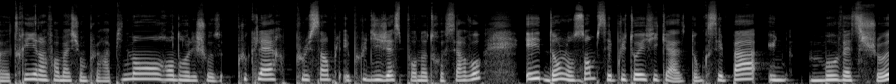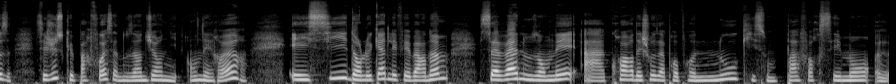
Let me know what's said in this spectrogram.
euh, trier l'information plus rapidement, rendre les choses plus claires, plus simples et plus digestes pour notre cerveau. Et dans l'ensemble, c'est plutôt efficace. Donc c'est pas une mauvaise chose. C'est juste que parfois ça nous induit en, erreur. Et ici, dans le cas de l'effet Barnum, ça va nous emmener à croire des choses à propos de nous qui sont pas forcément euh,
